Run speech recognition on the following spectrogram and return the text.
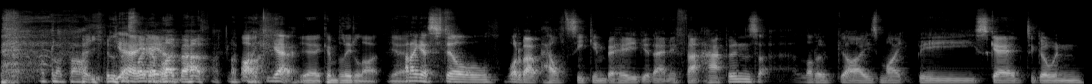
A bloodbath. it looks Yeah, like yeah, a yeah. bloodbath. oh, yeah. Yeah, it can bleed a lot. Yeah, And I guess still, what about health-seeking behavior then? If that happens, a lot of guys might be scared to go and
